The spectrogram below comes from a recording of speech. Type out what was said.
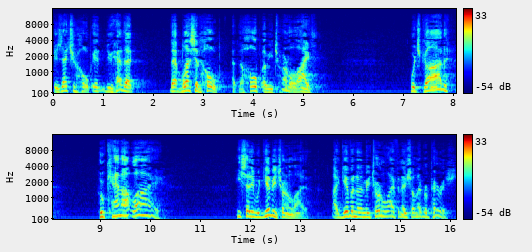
is that your hope? Do you have that that blessed hope, the hope of eternal life, which God, who cannot lie, He said He would give eternal life. I give unto them eternal life, and they shall never perish.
